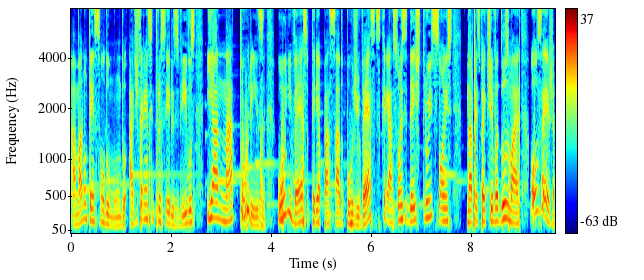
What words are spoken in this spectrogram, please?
a manutenção do mundo, a diferença entre os seres vivos e a natureza. O universo teria passado por diversas criações e destruições na perspectiva dos maias. Ou seja,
